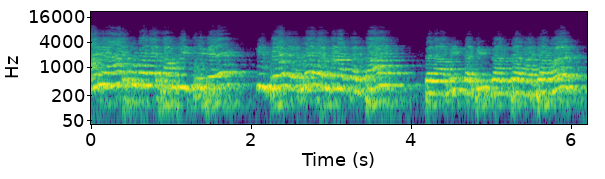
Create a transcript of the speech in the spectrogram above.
आणि आज तुम्हाला सांगू इच्छिते की जर एवढे वंदना करतात तर आम्ही कधीच जाणत्या राजावर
